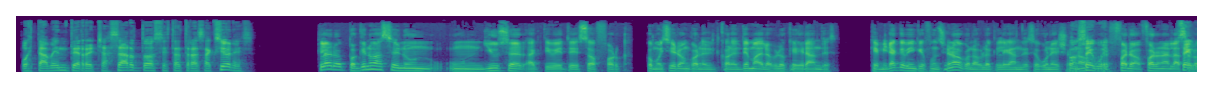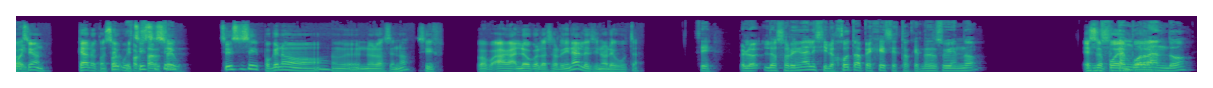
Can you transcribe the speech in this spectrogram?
supuestamente rechazar todas estas transacciones. Claro, ¿por qué no hacen un, un user activated soft fork? Como hicieron con el, con el tema de los bloques grandes. Que mirá que bien que funcionó con los bloques grandes, según ellos, Con ¿no? Segwit. Fueron, fueron a la Segwit. salvación. Claro, con Segwit, sí, sí, sí. Segwit. Sí, sí, sí. ¿Por qué no, eh, no lo hacen, no? Sí. Háganlo con los ordinales si no les gusta. Sí, pero los ordinales y los JPGs, estos que están subiendo, Eso los pueden están podar. guardando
